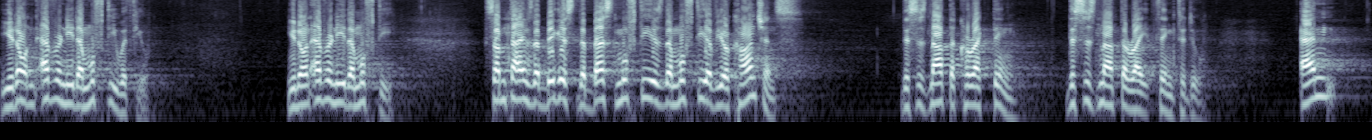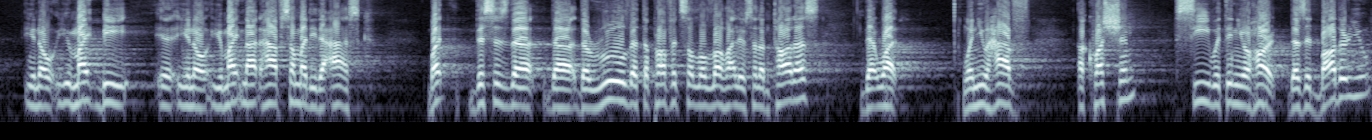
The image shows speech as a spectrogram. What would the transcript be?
You don't ever need a mufti with you. You don't ever need a mufti. Sometimes the biggest, the best mufti is the mufti of your conscience. This is not the correct thing. This is not the right thing to do. And, you know, you might be, eh, you know, you might not have somebody to ask. But this is the, the, the rule that the Prophet ﷺ taught us that what? When you have a question, see within your heart, does it bother you?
